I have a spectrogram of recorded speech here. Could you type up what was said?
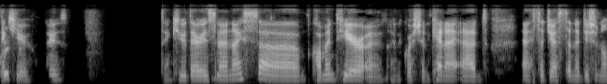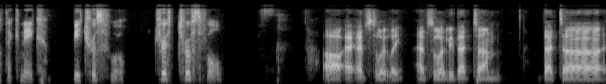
Thank you. There's, thank you. There is a nice uh, comment here uh, and a question. Can I add, uh, suggest an additional technique? Be truthful. Truth, truthful. Oh, absolutely, absolutely. That um, that uh,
